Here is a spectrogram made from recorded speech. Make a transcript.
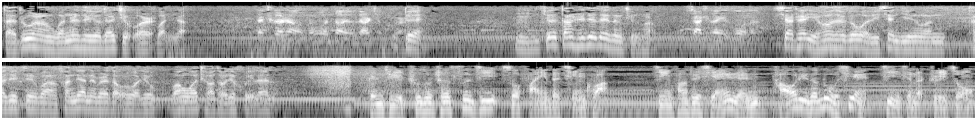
在路上闻着他有点酒味，闻着。在车上能闻到有点酒味。对，嗯，就当时就这种情况。下车以后呢？下车以后，他给我的现金，完他就就往饭店那边走，我就往我挑头就回来了。根据出租车司机所反映的情况，警方对嫌疑人逃离的路线进行了追踪。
